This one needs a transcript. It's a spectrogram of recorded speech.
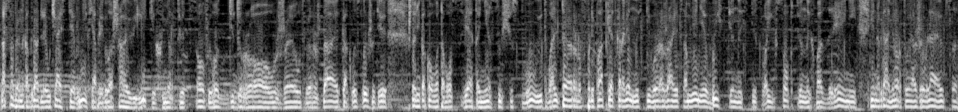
Особенно, когда для участия в них я приглашаю великих мертвецов. И вот Дидро уже утверждает, как вы слышите, что никакого того света не существует. Вольтер в припадке откровенности выражает сомнение в истинности своих собственных воззрений. Иногда мертвые оживляются,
